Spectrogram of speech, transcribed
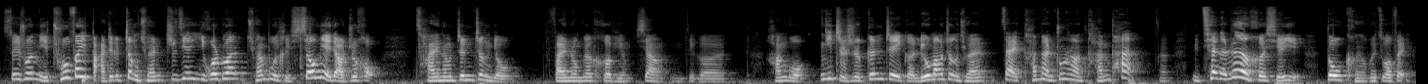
所以说，你除非把这个政权直接一锅端全部给消灭掉之后，才能真正有繁荣跟和平。像这个韩国，你只是跟这个流氓政权在谈判桌上谈判，嗯，你签的任何协议都可能会作废。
